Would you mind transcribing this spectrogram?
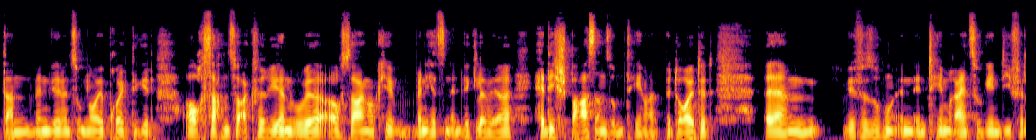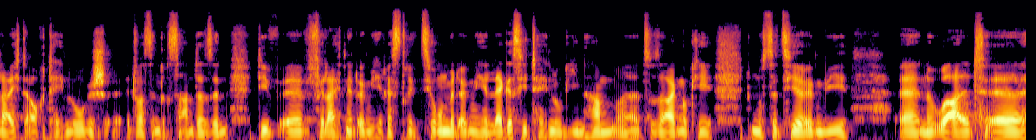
dann, wenn es um neue Projekte geht, auch Sachen zu akquirieren, wo wir auch sagen, okay, wenn ich jetzt ein Entwickler wäre, hätte ich Spaß an so einem Thema. Bedeutet, ähm, wir versuchen in, in Themen reinzugehen, die vielleicht auch technologisch etwas interessanter sind, die äh, vielleicht nicht irgendwelche Restriktionen mit irgendwelchen Legacy-Technologien haben, äh, zu sagen, okay, du musst jetzt hier irgendwie eine uralt, äh,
